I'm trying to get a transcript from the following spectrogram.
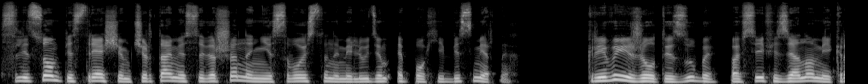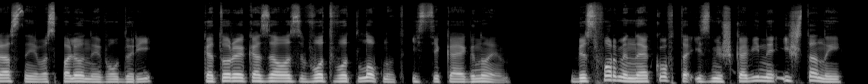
с лицом пестрящим чертами, совершенно не свойственными людям эпохи бессмертных. Кривые желтые зубы, по всей физиономии красные воспаленные волдыри, которые, казалось, вот-вот лопнут, истекая гноем. Бесформенная кофта из мешковины и штаны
